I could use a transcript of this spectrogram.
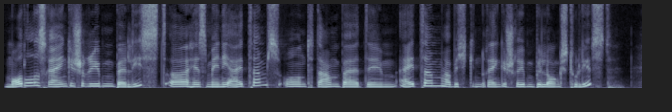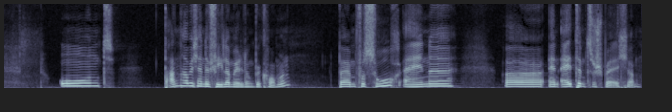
Models reingeschrieben bei List uh, has many items und dann bei dem Item habe ich reingeschrieben belongs to List und dann habe ich eine Fehlermeldung bekommen beim Versuch eine, uh, ein Item zu speichern.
